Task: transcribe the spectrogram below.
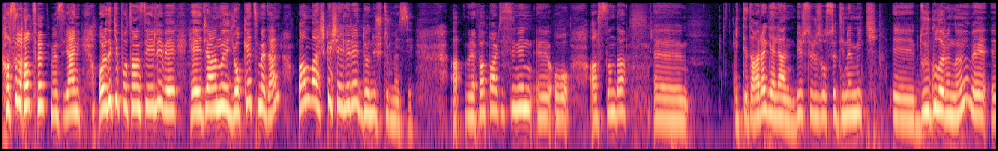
hasır altı etmesi. Yani oradaki potansiyeli ve heyecanı yok etmeden bambaşka şeylere dönüştürmesi. Refah Partisi'nin e, o aslında e, iktidara gelen bir sürü sosyodinamik e, duygularını ve e,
